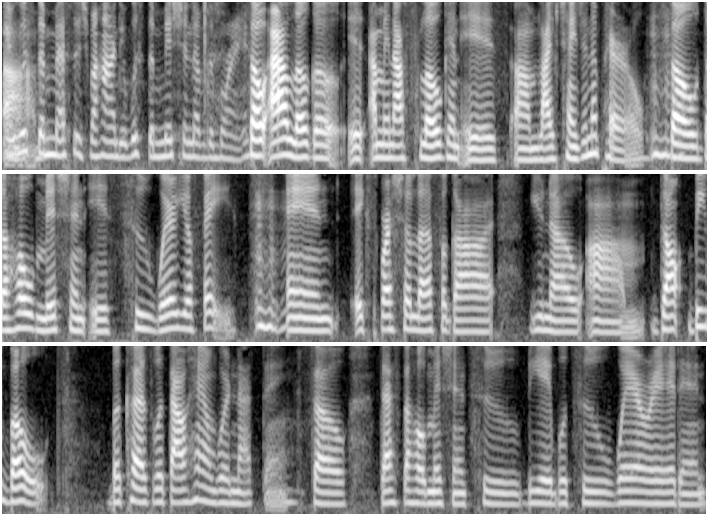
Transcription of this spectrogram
And what's the message behind it? What's the mission of the brand? So our logo, i I mean, our slogan is um, life changing apparel. Mm-hmm. So the whole mission is to wear your faith mm-hmm. and express your love for God. You know, um, don't be bold because without Him, we're nothing. So that's the whole mission to be able to wear it, and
